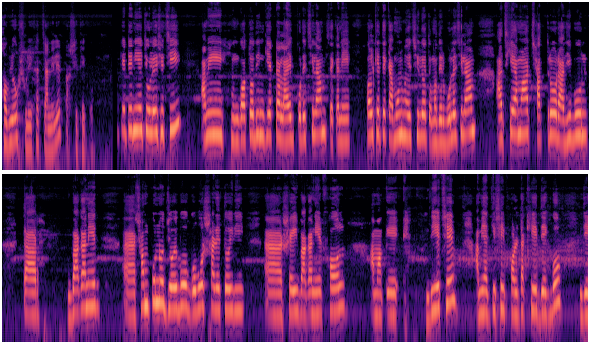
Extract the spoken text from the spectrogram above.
হবেও সুলেখা চ্যানেলের পাশে থেকো। কেটে নিয়ে চলে এসেছি। আমি গত দিনকে একটা লাইভ করেছিলাম, সেখানে ফল খেতে কেমন হয়েছিল তোমাদের বলেছিলাম। আজকে আমার ছাত্র রাজিবুল তার বাগানের সম্পূর্ণ জৈব গোবর সারে তৈরি সেই বাগানের ফল আমাকে দিয়েছে। আমি আজকে সেই ফলটা খেয়ে দেখব যে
